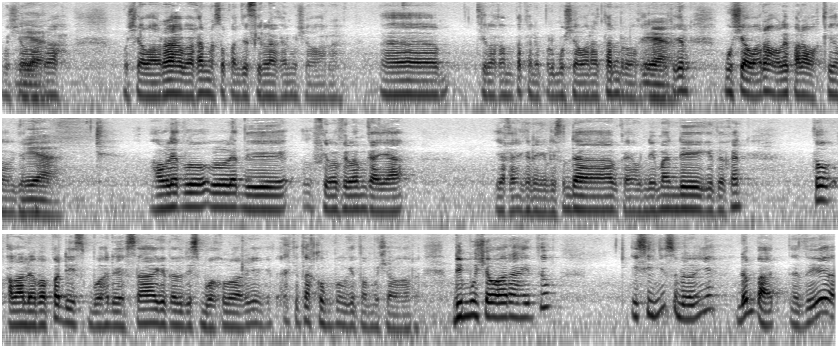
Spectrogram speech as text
musyawarah, Iya. musyawarah bahkan masuk Pancasila kan musyawarah. Eh, sila keempat ada permusyawaratan perwakilan. Iya. Itu kan musyawarah oleh para wakil gitu. Iya. Kalau lihat lu, lu lihat di film-film kayak ya kayak ngeri-ngeri sedap, kayak undi mandi gitu kan. Tuh kalau ada apa-apa di sebuah desa gitu di sebuah keluarga gitu, eh, kita kumpul kita musyawarah. Di musyawarah itu isinya sebenarnya debat. Jadi ya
